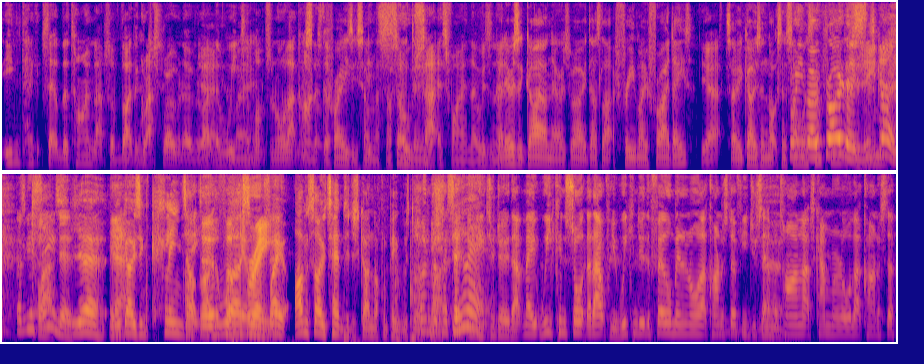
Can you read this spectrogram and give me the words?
even take set up the time lapse of like the grass growing over like the weeks and months and all that It's kind of stuff. crazy some of the It's stuff so they do. satisfying though, isn't it? But it? there is a guy on there as well. He does like free mow Fridays, Yeah. so he goes and knocks on someone's. Primo Fridays, Seen this guy. Have you Class. seen this? Yeah, Yeah. he goes and cleans up like the worst. free. Wait, I'm so tempted to just go knock on people's doors. Hundred percent, you need to do that, mate. We can sort that out for you. We can do the filming and all that kind of stuff. You just set up a time lapse camera and all that kind of stuff.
